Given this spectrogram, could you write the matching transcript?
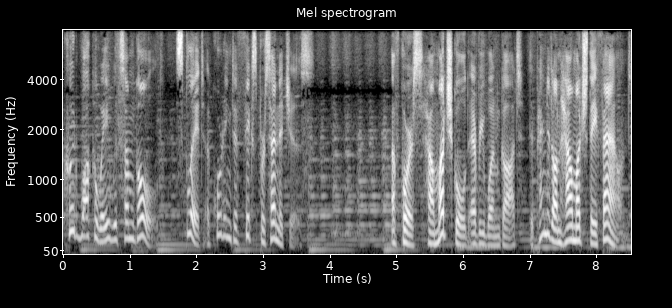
could walk away with some gold, split according to fixed percentages. Of course, how much gold everyone got depended on how much they found.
